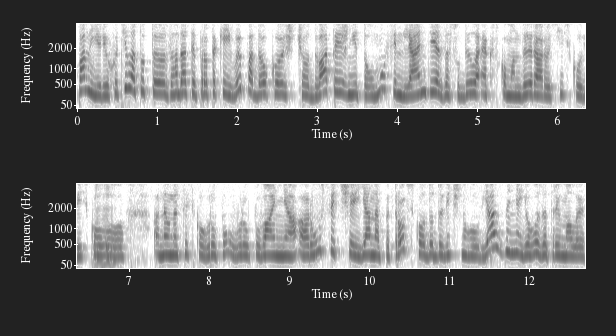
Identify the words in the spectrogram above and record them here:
Пане Юрію, хотіла тут е, згадати про такий випадок, що два тижні тому Фінляндія засудила екс-командира російського військового неонацистського групу угрупування Русич Яна Петровського до довічного ув'язнення. Його затримали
